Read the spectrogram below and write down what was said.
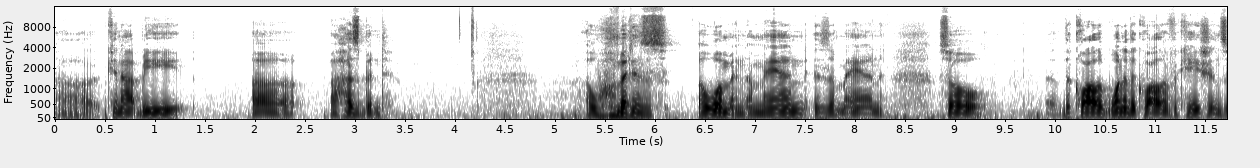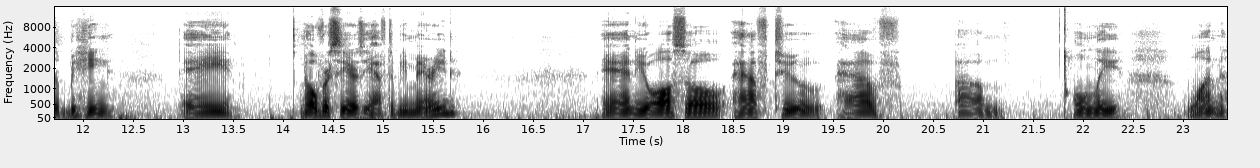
uh, cannot be uh, a husband a woman is a woman, a man is a man. So, the quali- one of the qualifications of being a an overseer is you have to be married, and you also have to have um, only one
